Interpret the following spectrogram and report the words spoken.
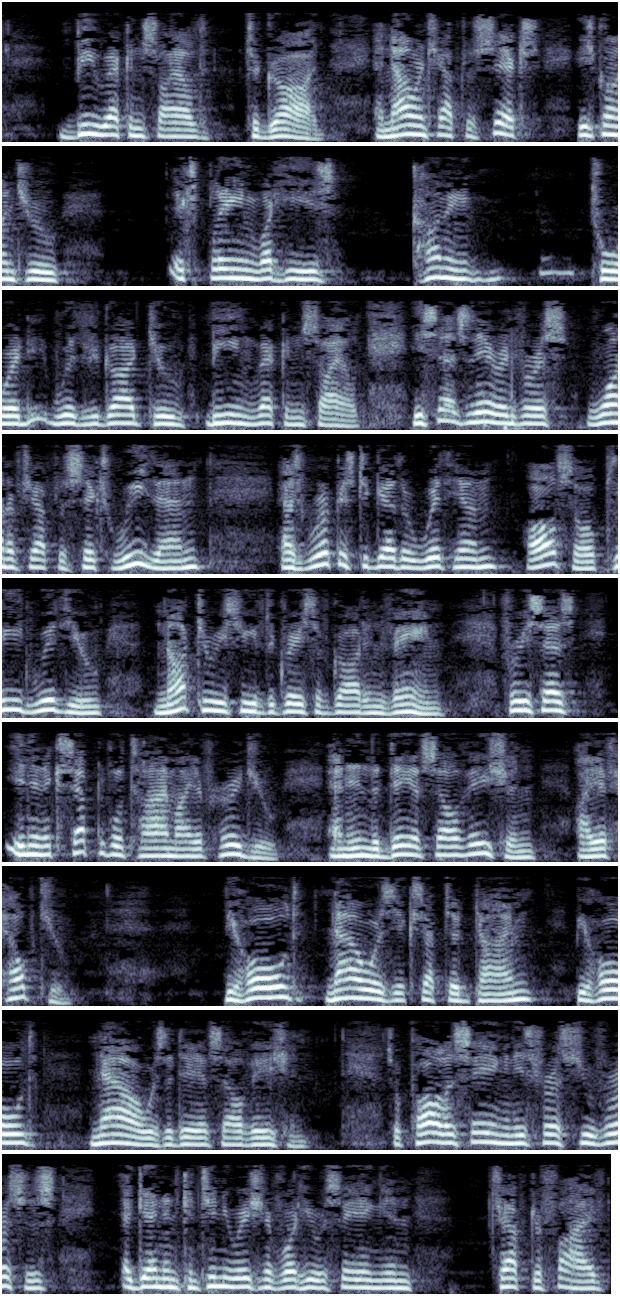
be reconciled to God. And now in chapter 6, he's going to explain what he's coming toward with regard to being reconciled. He says there in verse 1 of chapter 6, We then, as workers together with him, also plead with you not to receive the grace of God in vain. For he says, In an acceptable time I have heard you, and in the day of salvation I have helped you. Behold, now is the accepted time. Behold, now is the day of salvation. So Paul is saying in these first few verses, again in continuation of what he was saying in chapter 5,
